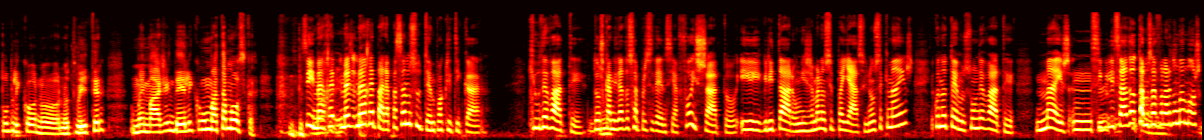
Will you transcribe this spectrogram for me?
publicou no, no Twitter uma imagem dele com um mata-mosca. Sim, mas, mas, mas repara, passamos o tempo a criticar que o debate dos mm. candidatos á presidencia foi chato e gritaron e chamaronse payaso e non sei que máis, e cando temos un debate máis mm, civilizado, estamos a falar dunha mosca.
